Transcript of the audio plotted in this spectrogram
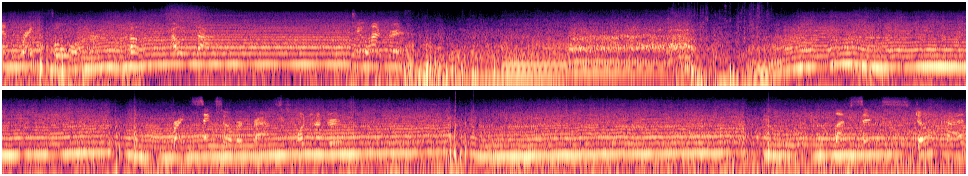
And right four. Oh, outside. 200. Right six over crest, 100. Left six, don't cut.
